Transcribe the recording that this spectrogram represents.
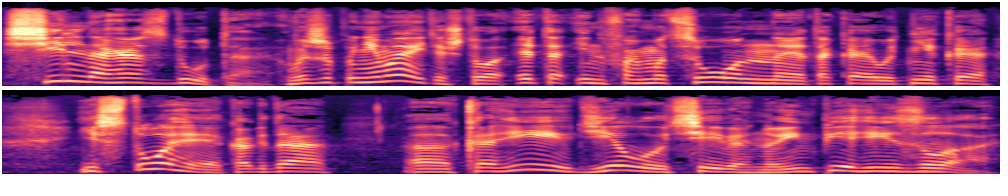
сильно раздута. Вы же понимаете, что это информационная такая вот некая история, когда э, Корею делают Северную империей зла.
